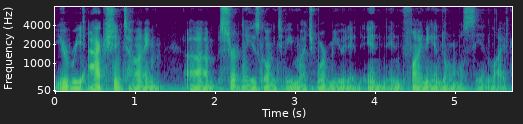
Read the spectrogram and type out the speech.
Your reaction time um, certainly is going to be much more muted in, in finding a normalcy in life.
